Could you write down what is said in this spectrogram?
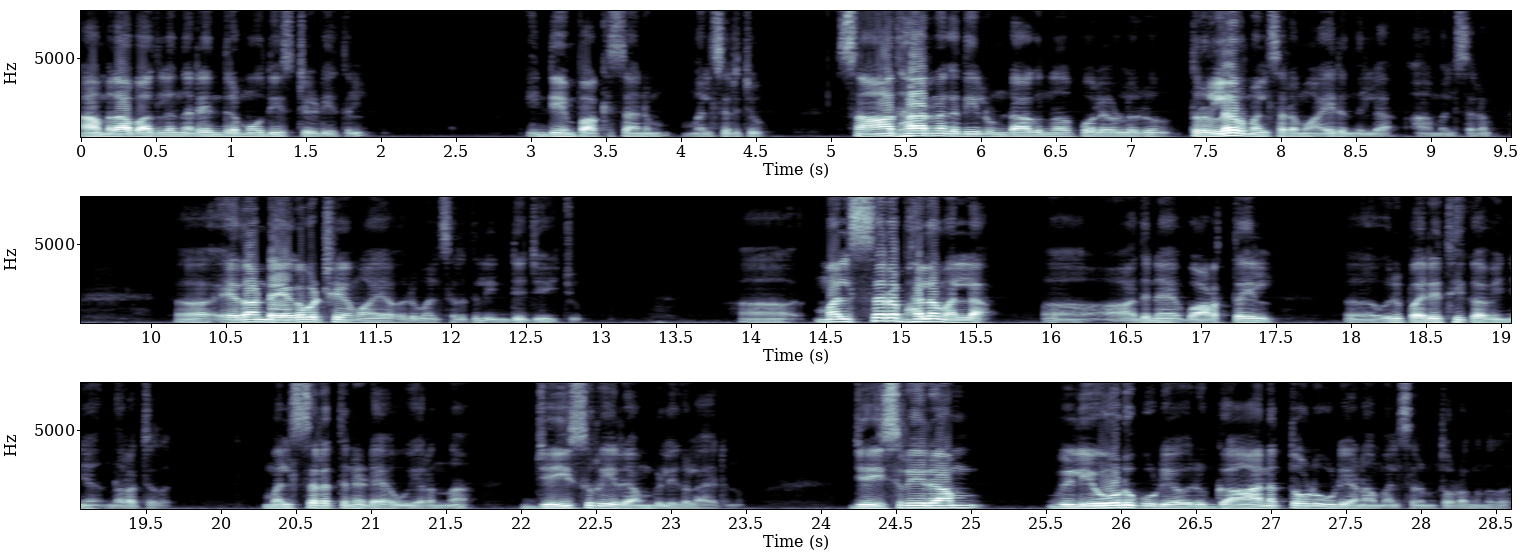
അഹമ്മദാബാദിലെ നരേന്ദ്രമോദി സ്റ്റേഡിയത്തിൽ ഇന്ത്യയും പാകിസ്ഥാനും മത്സരിച്ചു. സാധാരണഗതിയിൽ ഉണ്ടാകുന്നത് പോലെയുള്ളൊരു ത്രില്ലർ മത്സരമായിരുന്നില്ല ആ മത്സരം. ഏതാണ്ട് ഏകപക്ഷീയമായ ഒരു മത്സരത്തിൽ ഇന്ത്യ ജയിച്ചു. മത്സരഫലമല്ല അതിനെ വാർത്തയിൽ ഒരു പരിധി കവിഞ്ഞ് നിറച്ചത്. മത്സരത്തിനിടെ ഉയർന്ന ജയ് ശ്രീറാം വിളികളായിരുന്നു. ജയ് ശ്രീറാം വിളിയോടുകൂടിയ ഒരു ഗാനത്തോടു കൂടിയാണ് ആ മത്സരം തുടങ്ങുന്നത്.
